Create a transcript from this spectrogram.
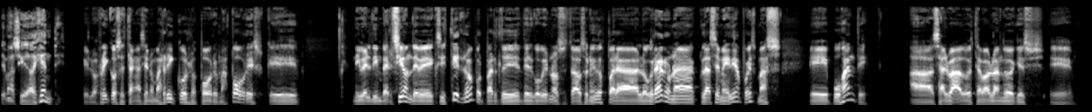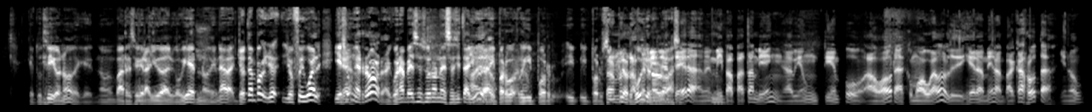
demasiada gente. Los ricos se están haciendo más ricos, los pobres más pobres, que nivel de inversión debe existir, ¿no? Por parte del gobierno de los Estados Unidos para lograr una clase media, pues, más eh, pujante. Ha salvado, estaba hablando de que es, eh, que tu tío, ¿no? De que no va a recibir ayuda del gobierno, de nada. Yo tampoco, yo, yo fui igual. Y es un error. Algunas veces uno necesita ayuda y, por, y por, y, por simple orgullo no lo hace. Mi mm. papá también, había un tiempo ahora, como abogado, le dijera, mira, vaca rota, you know,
